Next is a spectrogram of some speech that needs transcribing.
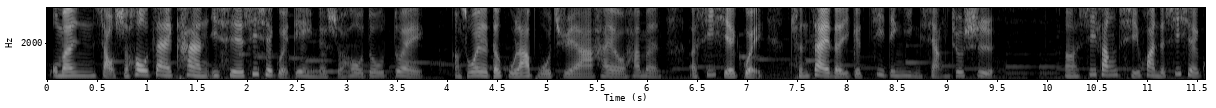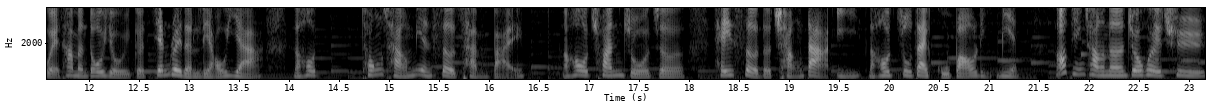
我们小时候在看一些吸血鬼电影的时候，都对呃所谓的德古拉伯爵啊，还有他们呃吸血鬼存在的一个既定印象，就是呃西方奇幻的吸血鬼，他们都有一个尖锐的獠牙，然后通常面色惨白，然后穿着着黑色的长大衣，然后住在古堡里面。然后平常呢，就会去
